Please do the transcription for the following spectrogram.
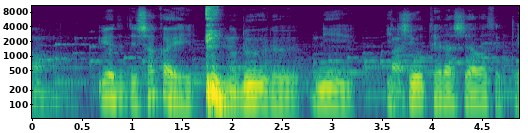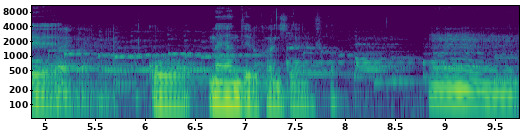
うんいやだって社会のルールに一応照らし合わせて、はいはいはい。こう悩んでる感じじゃないですかうんうんうん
